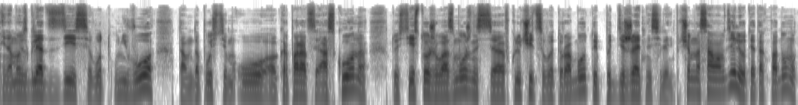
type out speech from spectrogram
И, на мой взгляд, здесь вот у него, там, допустим, у э, корпорации Аскона, то есть есть тоже возможность э, включиться в эту работу и поддержать население. Причем на самом деле, вот я так подумал,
